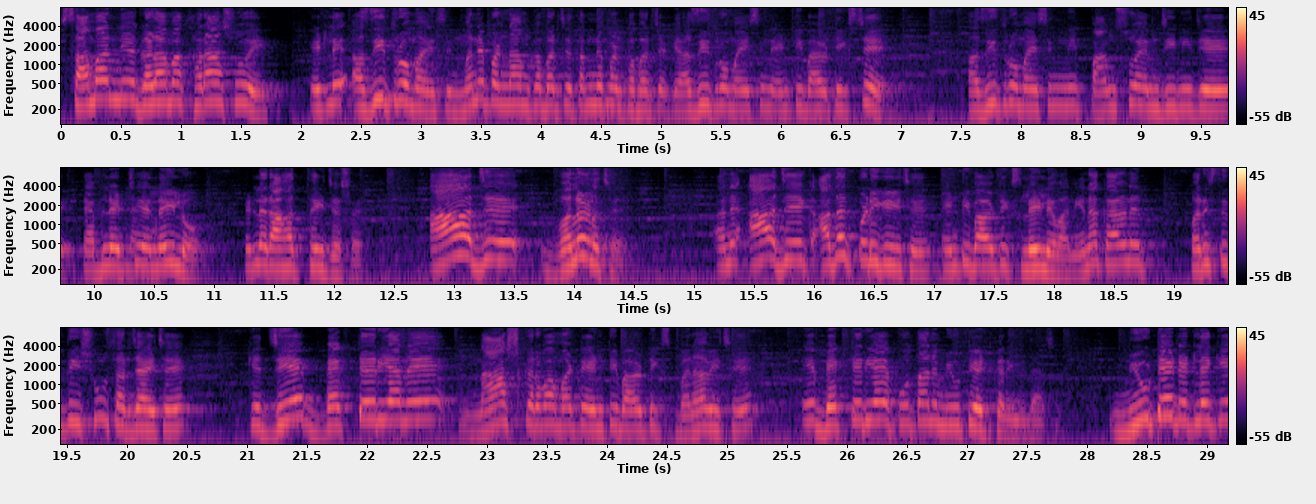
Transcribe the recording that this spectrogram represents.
સામાન્ય ગળામાં ખરાશ હોય એટલે અઝિથ્રોમાઇસિન મને પણ નામ ખબર છે, તમને પણ ખબર છે કે અઝિથ્રોમાઇસિન એન્ટીબાયોટિક્સ છે. અઝિથ્રોમાઇસિનની પાંચસો એમજીની જે ટેબ્લેટ છે એ લઈ લો, એટલે રાહત થઈ જશે. આ જે વલણ છે અને આ જે એક આદત પડી ગઈ છે એન્ટીબાયોટિક્સ લઈ લેવાની, એના કારણે પરિસ્થિતિ શું સર્જાય છે કે જે બેક્ટેરિયાને નાશ કરવા માટે એન્ટીબાયોટિક્સ બનાવી છે, એ બેક્ટેરિયાએ પોતાને મ્યુટેટ કરી લીધા છે. મ્યુટેટ એટલે કે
